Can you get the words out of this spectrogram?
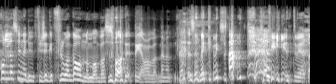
hålla sig när du försöker fråga honom om vad svaret är? Man bara, nej men det så mycket. Jag vill inte veta.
